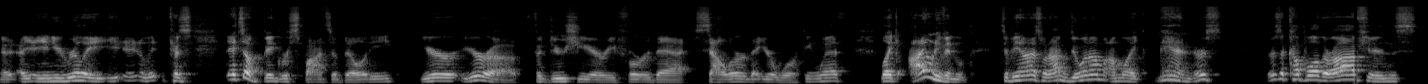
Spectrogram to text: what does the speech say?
And you really, because it's a big responsibility you're you're a fiduciary for that seller that you're working with. Like i don't even to be honest when i'm doing them i'm like man there's there's a couple other options.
